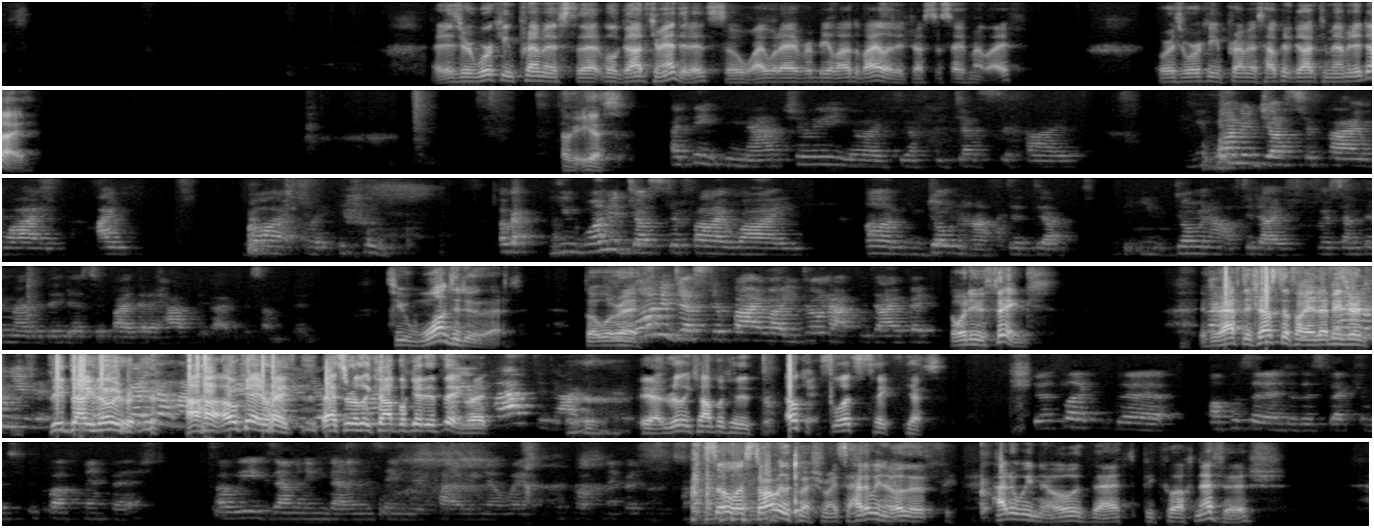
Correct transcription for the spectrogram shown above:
Is your working premise that well, God commanded it, so why would I ever be allowed to violate it just to save my life? Or is your working premise, how could God command me to die? Okay, yes. I think naturally you're like you have to justify. You want to justify why I, why like, okay, you want to justify why um you don't have to die. You don't have to die for something rather than justify that I have to die for something. So you want to do that, but what, You right, want to justify why you don't have to die, but but what do you think? If you have to justify it, that means you're you- deep down you know you're That's a high- Ah, okay, right. That's a really complicated thing, right? have to die. for it. Yeah, really complicated thing. Okay, so let's take yes. Just like the opposite end of the spectrum is Pikuach Nefesh, are we examining that in the same way? How do we know where Pikuach Nefesh is? So let's start with the question, right? So how do we know that? How do we know that pikuach nefesh,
